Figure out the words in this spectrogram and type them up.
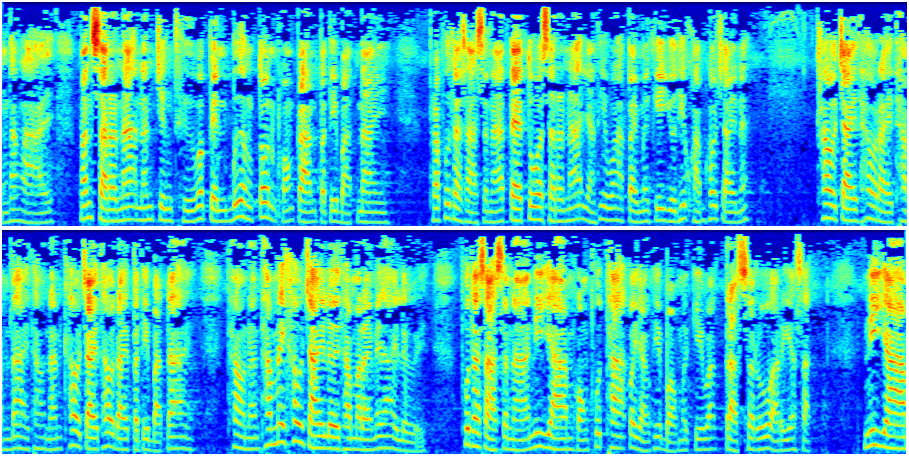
งฆ์ทั้งหลายมันสารณะนั้นจึงถือว่าเป็นเบื้องต้นของการปฏิบัติในพระพุทธศาสนา แต่ตัวสารณะอย่างที่ว่าไปเมื่อกี้อยู่ที่ความเข้าใจนะ เข้าใจเท่าไหร่ทำได้ เท่านั้นเข้าใจเท่าใดปฏิบัติได้ เท่านั้นถ้าไม่เข้าใจเลยทำอะไรไม่ได้เลย พุทธศาสนานิยามของพุทธะก็อย่างที่บอกเมื่อกี้ว่า ตรัสรู้อริยสัจนิยาม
